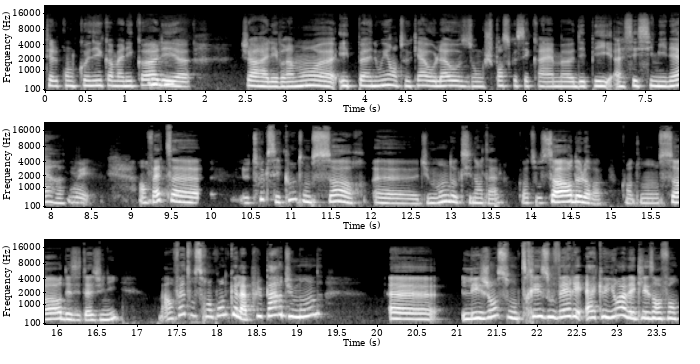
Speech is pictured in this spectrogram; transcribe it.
tel qu'on le connaît comme à l'école. Et mm-hmm. Genre, elle est vraiment euh, épanouie, en tout cas au Laos. Donc, je pense que c'est quand même euh, des pays assez similaires. Oui. En fait, euh, le truc, c'est quand on sort du monde occidental, quand on sort de l'Europe, quand on sort des États-Unis, bah, en fait, on se rend compte que la plupart du monde, les gens sont très ouverts et accueillants avec les enfants.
